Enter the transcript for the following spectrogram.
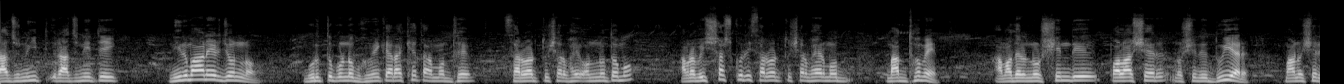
রাজনীতি, রাজনীতিক নির্মাণের জন্য গুরুত্বপূর্ণ ভূমিকা রাখে, তার মধ্যে সারোয়ার তুষার ভাই অন্যতম। আমরা বিশ্বাস করি সারোয়ার তুষার ভাইয়ের মাধ্যমে আমাদের নরসিংদী পলাশের, নরসিংদী দুইয়ের মানুষের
